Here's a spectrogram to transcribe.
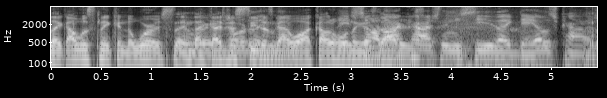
like I was thinking the worst, and The like worst, I just see this guy man. walk out holding his saw that daughters, crash, then you see like Dale's crash.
